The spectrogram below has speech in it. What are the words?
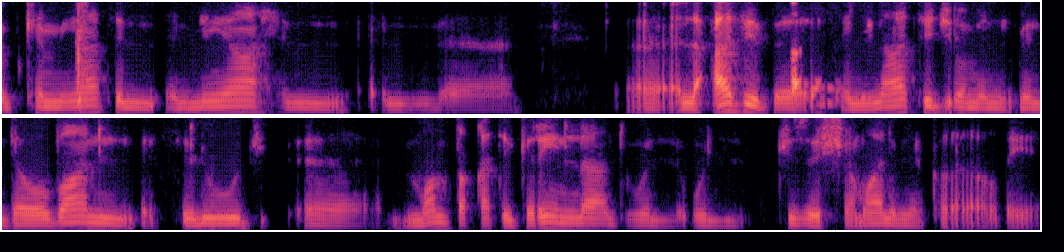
بكميات المياه العذبة الناتجة من من ذوبان الثلوج بمنطقة آه، جرينلاند والجزء الشمالي من الكرة الأرضية.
